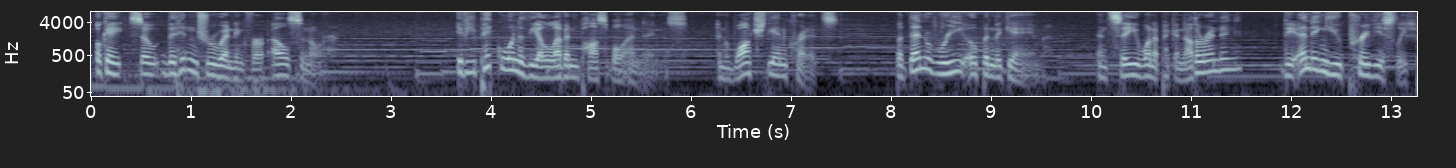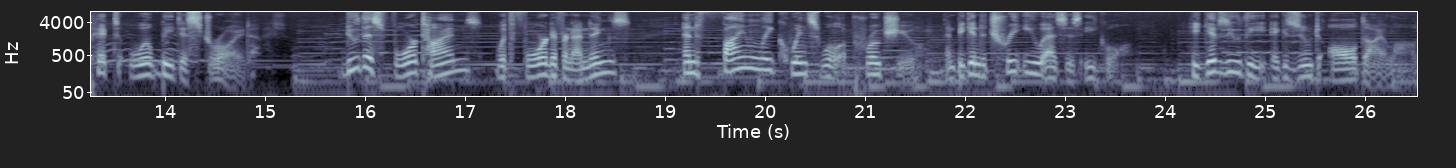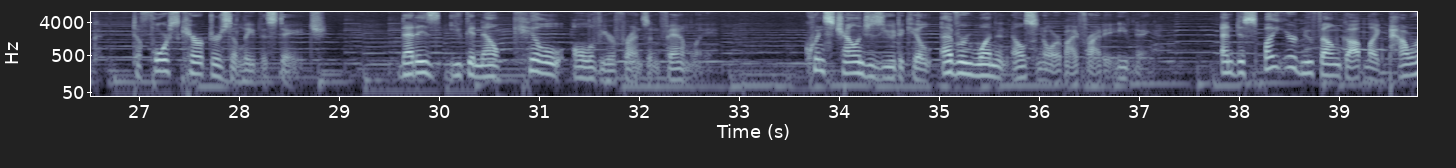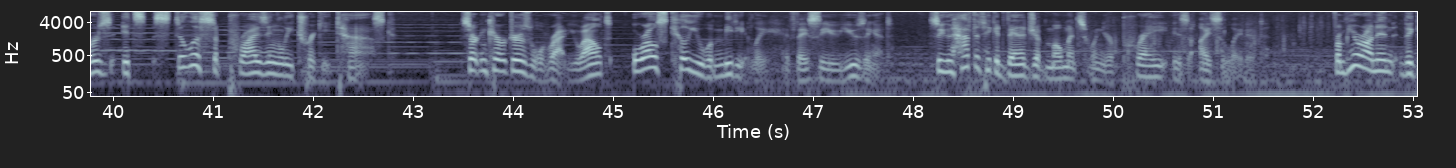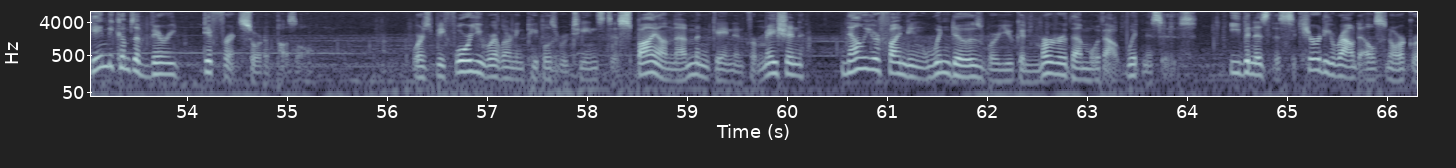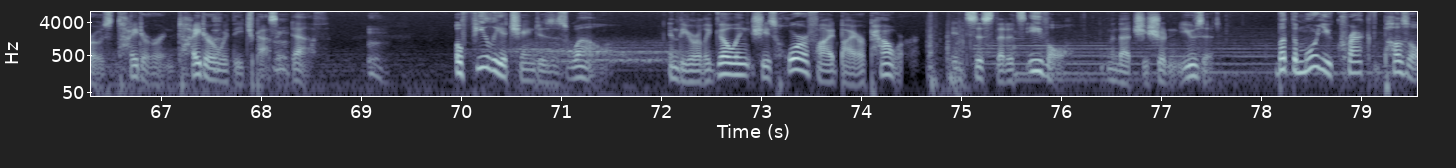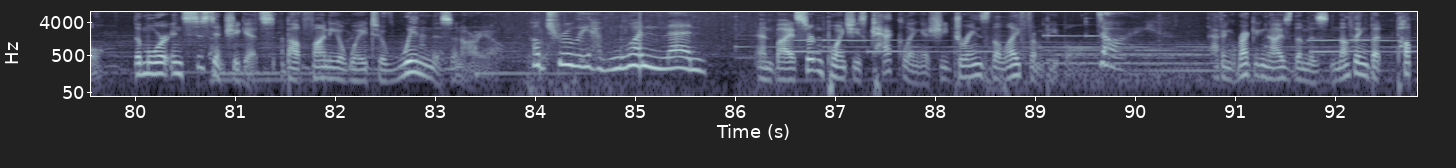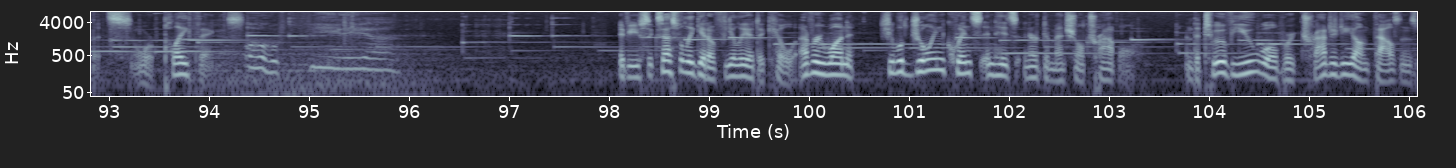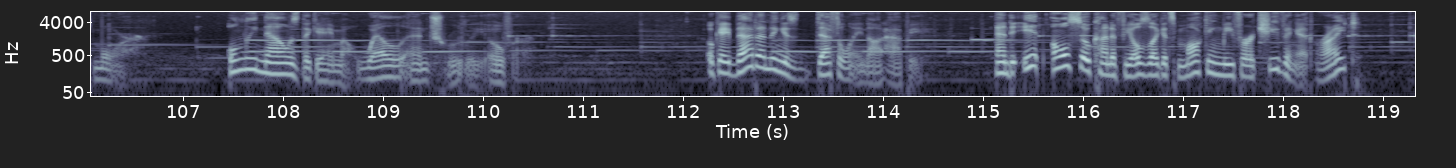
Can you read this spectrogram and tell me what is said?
Okay, so the hidden true ending for Elsinore. If you pick one of the 11 possible endings and watch the end credits, but then reopen the game, and say you want to pick another ending, the ending you previously picked will be destroyed. Do this four times with four different endings, and finally Quince will approach you and begin to treat you as his equal. He gives you the exeunt all dialogue to force characters to leave the stage. That is, you can now kill all of your friends and family. Quince challenges you to kill everyone in Elsinore by Friday evening. And despite your newfound godlike powers, it's still a surprisingly tricky task. Certain characters will rat you out, or else kill you immediately if they see you using it. So you have to take advantage of moments when your prey is isolated. From here on in, the game becomes a very different sort of puzzle. Whereas before you were learning people's routines to spy on them and gain information, now you're finding windows where you can murder them without witnesses, even as the security around Elsinore grows tighter and tighter with each passing death. Ophelia changes as well. In the early going, she's horrified by her power, insists that it's evil, and that she shouldn't use it. But the more you crack the puzzle, the more insistent she gets about finding a way to win the scenario. I'll truly have won then. And by a certain point, she's cackling as she drains the life from people, Die. having recognized them as nothing but puppets or playthings. Ophelia. If you successfully get Ophelia to kill everyone, she will join Quince in his interdimensional travel, and the two of you will wreak tragedy on thousands more. Only now is the game well and truly over. Okay, that ending is definitely not happy. And it also kind of feels like it's mocking me for achieving it, right?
